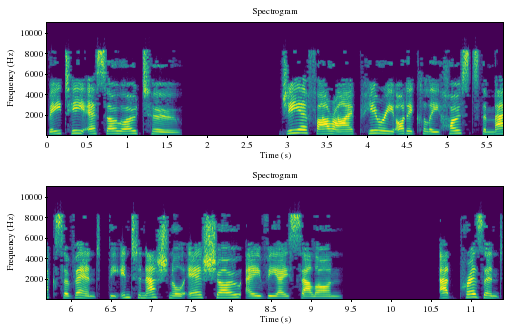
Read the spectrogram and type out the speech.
BTS-002. GFRI periodically hosts the MAKS event, the International Air Show AVA Salon. At present,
